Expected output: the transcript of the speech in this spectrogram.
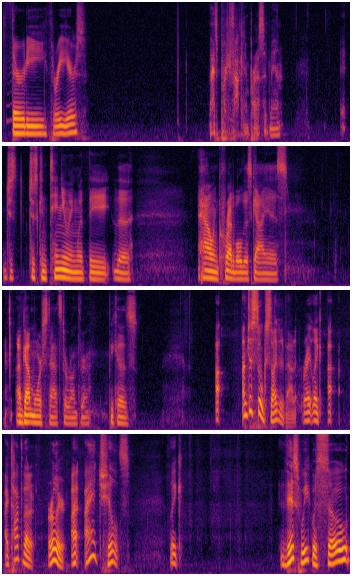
33 years. That's pretty fucking impressive, man. Just just continuing with the the how incredible this guy is. I've got more stats to run through because I, I'm just so excited about it, right? Like I, I talked about it earlier. I, I had chills. Like this week was so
